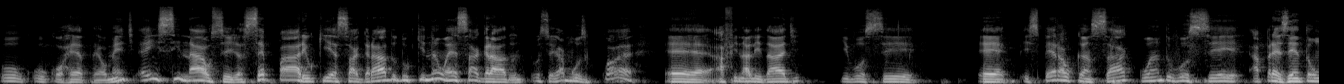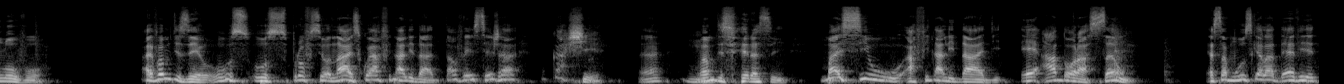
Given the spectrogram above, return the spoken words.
O, o, correto realmente é ensinar, ou seja, separe o que é sagrado do que não é sagrado. Ou seja, a música. Qual é, é a finalidade que você é, espera alcançar quando você apresenta um louvor? Aí vamos dizer, os, os profissionais, qual é a finalidade? Talvez seja o cachê. Né? Hum. Vamos dizer assim. Mas se o, a finalidade é adoração, essa música ela deve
